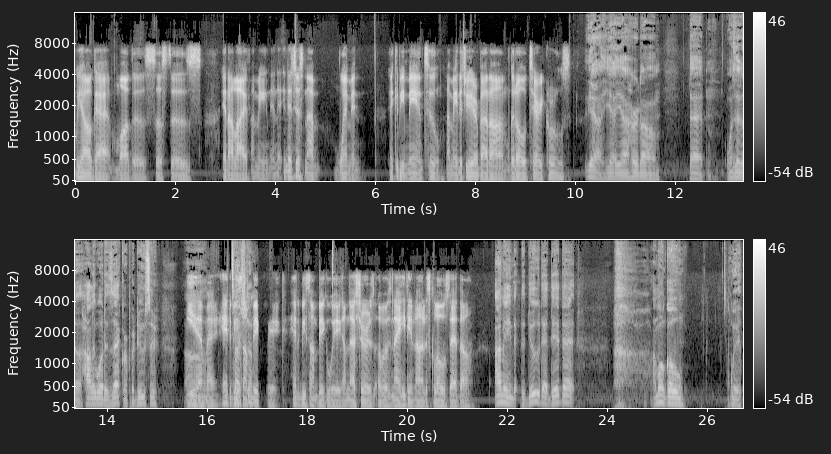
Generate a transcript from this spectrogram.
we all got mothers, sisters in our life. I mean, and and it's just not women. It could be man too. I mean, did you hear about um good old Terry Crews? Yeah, yeah, yeah. I heard um that was it a Hollywood exec or producer? Yeah, um, man. Had to be some him. big wig. Had to be some big wig. I'm not sure of his name. He didn't undisclose that though. I mean, the, the dude that did that, I'm gonna go with.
